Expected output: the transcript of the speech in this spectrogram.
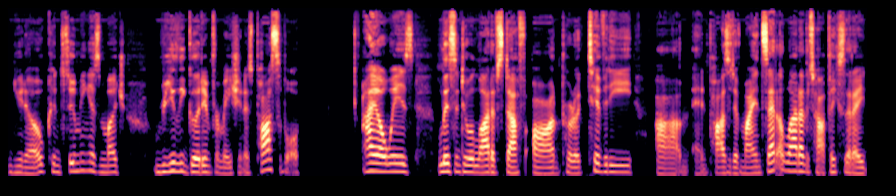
you know consuming as much really good information as possible I always listen to a lot of stuff on productivity um, and positive mindset. A lot of the topics that I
